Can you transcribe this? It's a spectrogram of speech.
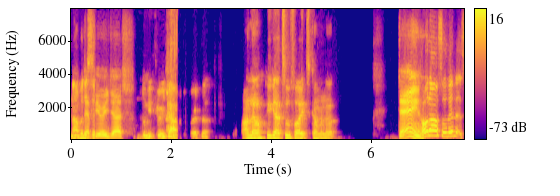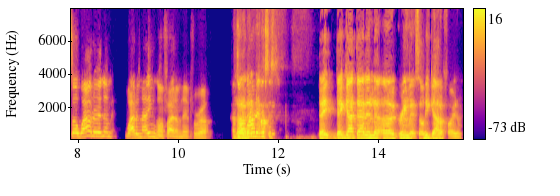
no, but That this is Fury, Josh. gonna be Fury Joshua first though. I know he got two fights coming up. Dang, hold on. So then, so Wilder and them, Wilder's not even gonna fight him then for real. I Nah, they- Wilder They they got that in the uh, agreement, so he gotta fight him.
